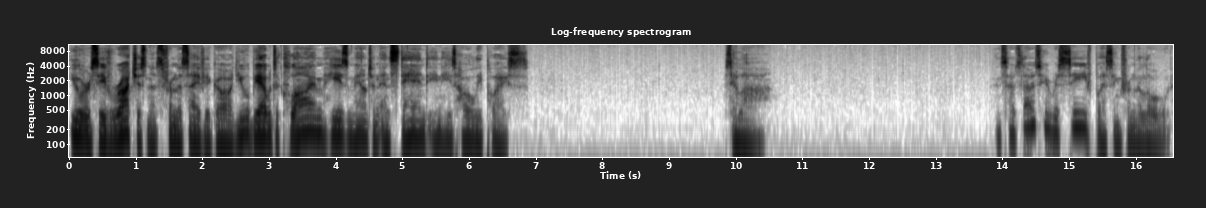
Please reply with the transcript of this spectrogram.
You will receive righteousness from the Saviour God. You will be able to climb his mountain and stand in his holy place. Selah. And so it's those who receive blessing from the Lord,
